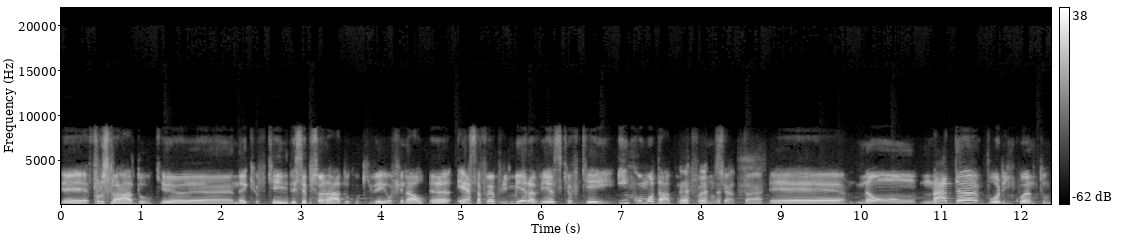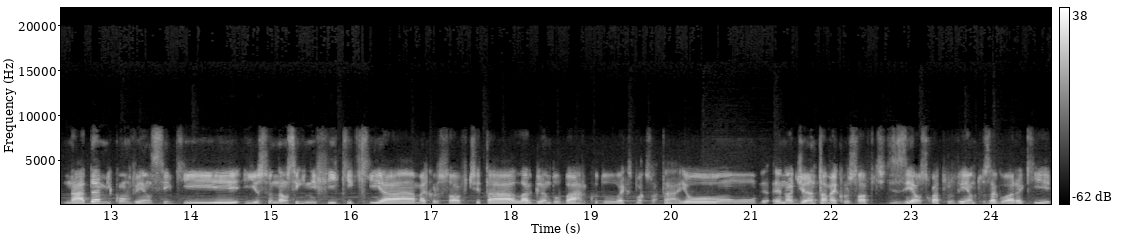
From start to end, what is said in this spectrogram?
é, frustrado, que, é, né, que eu fiquei decepcionado com o que veio ao final. É, essa foi a primeira vez que eu fiquei incomodado que foi anunciado, tá? É, não, nada, por enquanto, nada me convence que isso não signifique que a Microsoft está largando o barco do Xbox One, tá? Eu, não adianta a Microsoft dizer aos quatro ventos agora que,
